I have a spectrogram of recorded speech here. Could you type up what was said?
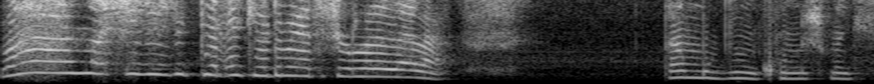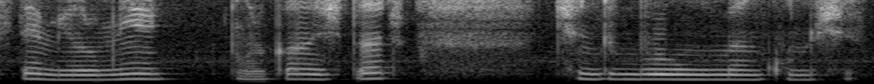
Lan gene kötüme yetişiyorlar. Ben bugün konuşmak istemiyorum. Niye arkadaşlar? Çünkü bugün ben konuşuyorum.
